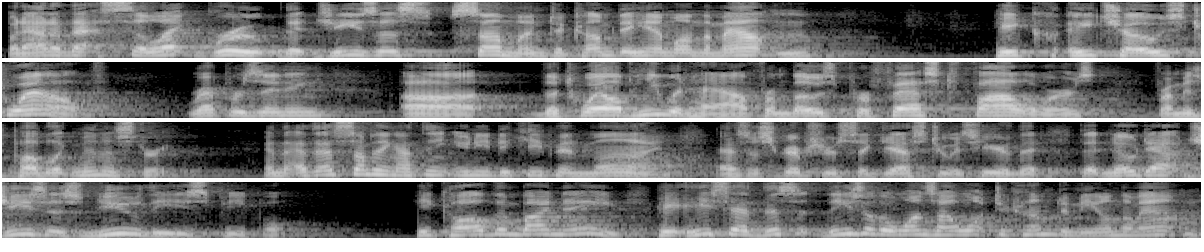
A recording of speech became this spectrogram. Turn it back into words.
but out of that select group that Jesus summoned to come to him on the mountain, he, he chose 12, representing uh, the 12 he would have from those professed followers from his public ministry. And that's something I think you need to keep in mind as the scripture suggests to us here that, that no doubt Jesus knew these people. He called them by name. He, he said, These are the ones I want to come to me on the mountain.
